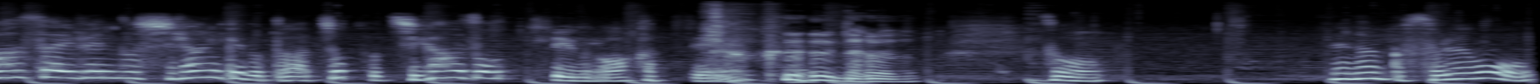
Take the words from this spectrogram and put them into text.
関西弁の知らんけどとはちょっと違うぞっていうのが分かって。う んなるほど。そうでなんかそれを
